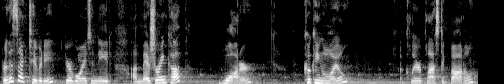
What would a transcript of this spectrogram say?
For this activity, you're going to need a measuring cup, water, cooking oil, a clear plastic bottle,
